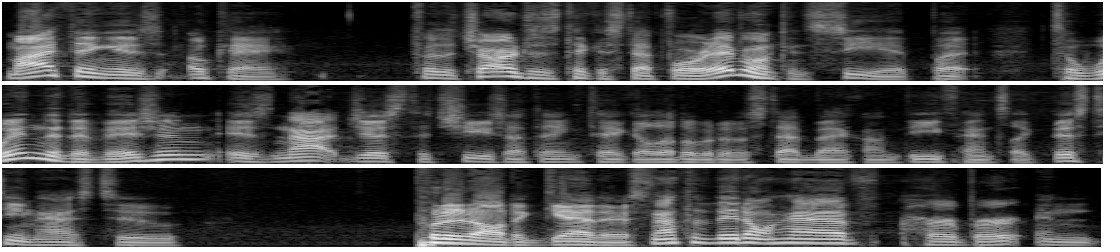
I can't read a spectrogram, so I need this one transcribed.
my thing is okay for the Chargers to take a step forward. Everyone can see it, but to win the division is not just the Chiefs. I think take a little bit of a step back on defense. Like this team has to put it all together. It's not that they don't have Herbert and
